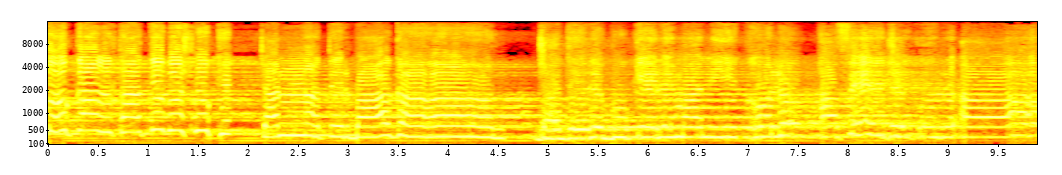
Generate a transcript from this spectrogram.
অনন্তকাল থাকব সুখে জান্নাতের বাগান। যাদের বুকের মালিক হলো হাফেজ কুরআন।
